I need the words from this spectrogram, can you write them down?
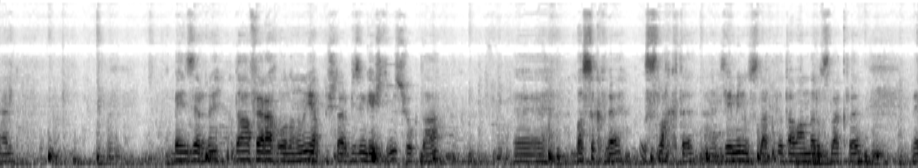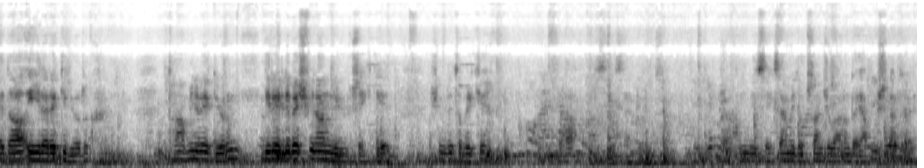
tünel benzerini daha ferah olanını yapmışlar. Bizim geçtiğimiz çok daha e, basık ve ıslaktı. Yani zemin ıslaktı, tavanlar ıslaktı ve daha eğilerek gidiyorduk. Tahmin ediyorum 1.55 falan bir yüksekliği. Şimdi tabii ki daha 80 bir 80 bir 90 civarında yapmışlar tabii.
